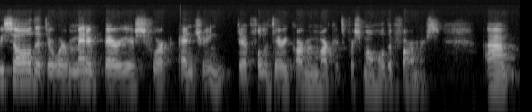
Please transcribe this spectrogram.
we saw that there were many barriers for entering the voluntary carbon market for smallholder farmers. Um,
